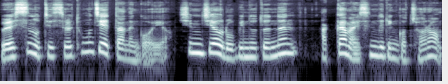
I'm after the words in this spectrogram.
웰스 노티스를 통지했다는 거예요. 심지어 로빈후드는 아까 말씀드린 것처럼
